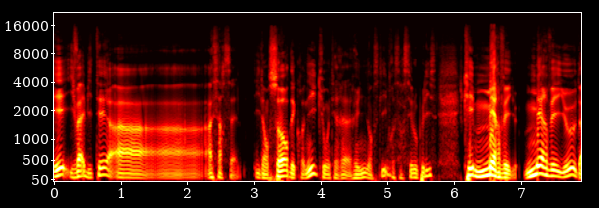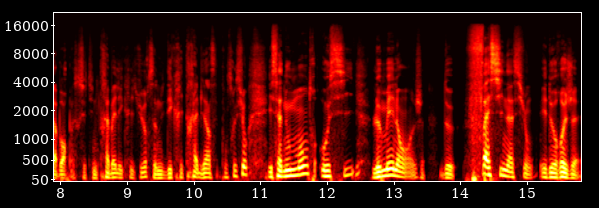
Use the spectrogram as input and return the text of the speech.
Et il va habiter à, à Sarcelles. Il en sort des chroniques qui ont été réunies dans ce livre, Sarcellopolis, qui est merveilleux. Merveilleux, d'abord parce que c'est une très belle écriture, ça nous décrit très bien cette construction, et ça nous montre aussi le mélange de fascination et de rejet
